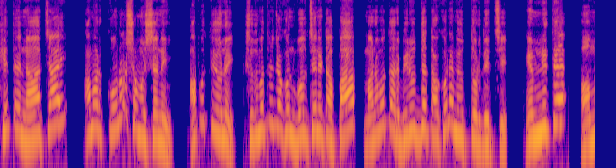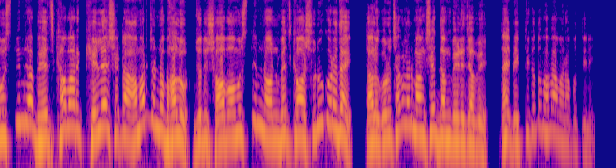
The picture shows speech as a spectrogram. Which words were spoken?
খেতে না চায়, আমার কোনো সমস্যা নেই। আপত্তিও নেই। শুধুমাত্র যখন বলছেন এটা পাপ, মানবতার বিরুদ্ধে তখন আমি উত্তর দিচ্ছি। এমনিতে অমুসলিমরা ভেজ খাবার খেলে সেটা আমার জন্য ভালো। যদি সব অমুসলিম নন ভেজ খাওয়া শুরু করে দেয়, তাহলে গরু ছাগলের মাংসের দাম বেড়ে যাবে। তাই ব্যক্তিগতভাবে আমার আপত্তি নেই।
